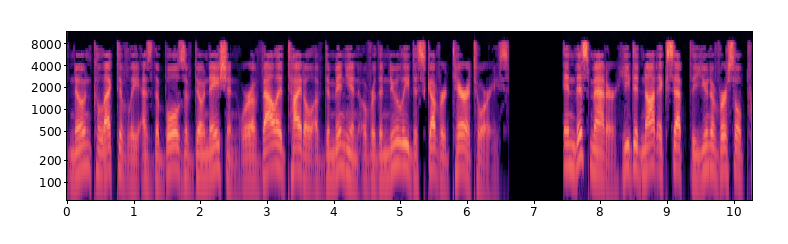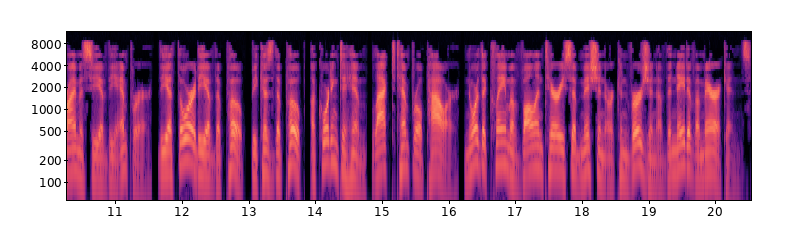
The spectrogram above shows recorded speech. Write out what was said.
known collectively as the Bulls of Donation were a valid title of dominion over the newly discovered territories. In this matter he did not accept the universal primacy of the emperor, the authority of the pope because the pope, according to him, lacked temporal power, nor the claim of voluntary submission or conversion of the Native Americans.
